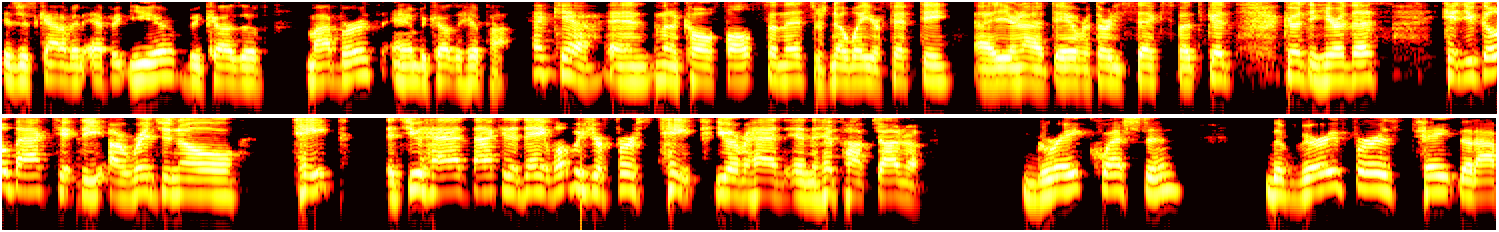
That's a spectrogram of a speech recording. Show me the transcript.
is just kind of an epic year because of my birth and because of hip hop. Heck yeah. And I'm going to call faults on this. There's no way you're 50. Uh, you're not a day over 36, but good, good to hear this. Can you go back to the original tape that you had back in the day? What was your first tape you ever had in the hip hop genre? Great question. The very first tape that I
